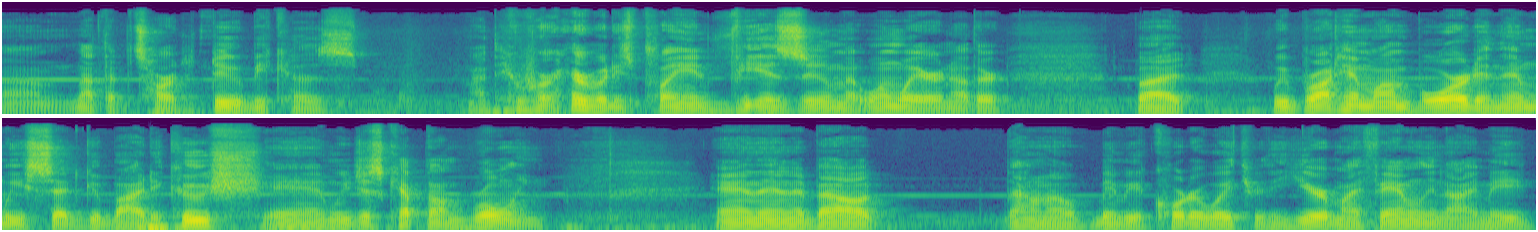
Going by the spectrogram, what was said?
Um, not that it's hard to do because I think where everybody's playing via Zoom at one way or another, but we brought him on board, and then we said goodbye to Koosh, and we just kept on rolling. And then about I don't know, maybe a quarter way through the year, my family and I made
